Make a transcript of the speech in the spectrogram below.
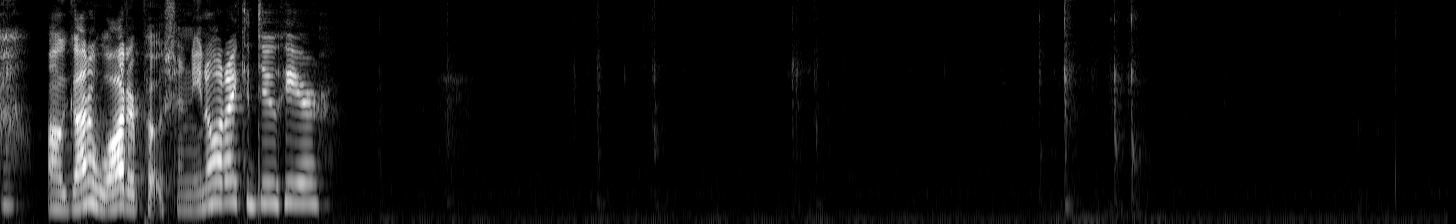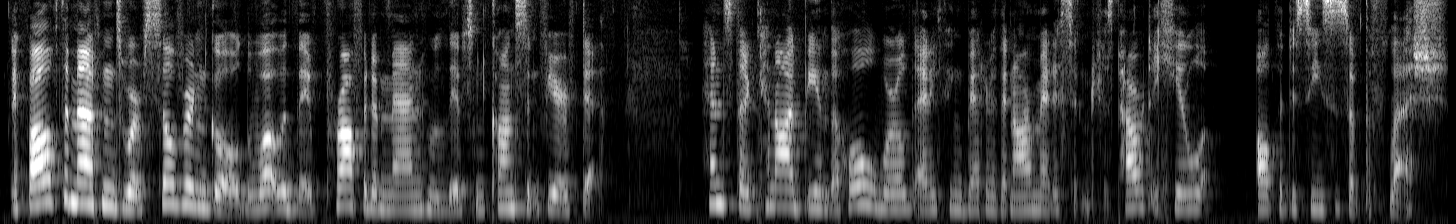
Oh, we got a water potion. You know what I could do here? If all of the mountains were of silver and gold, what would they profit a man who lives in constant fear of death? Hence, there cannot be in the whole world anything better than our medicine, which has power to heal all the diseases of the flesh.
